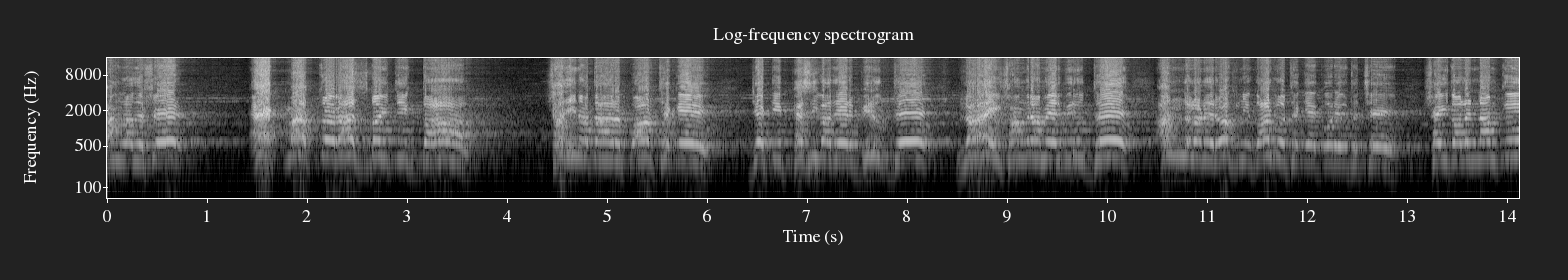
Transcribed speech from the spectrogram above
বাংলাদেশের একমাত্র রাজনৈতিক দল স্বাধীনতার পর থেকে যেটি ফ্যাসিবাদের বিরুদ্ধে, লড়াই সংগ্রামের বিরুদ্ধে আন্দোলনের অগ্নি গর্ব থেকে গড়ে উঠেছে। সেই দলের নাম কি?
